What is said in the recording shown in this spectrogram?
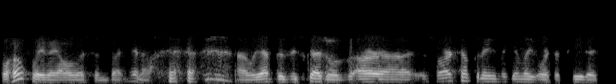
Well, hopefully they all listen, but you know, uh, we have busy schedules. Our uh, so our company, McGinley Orthopedics,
